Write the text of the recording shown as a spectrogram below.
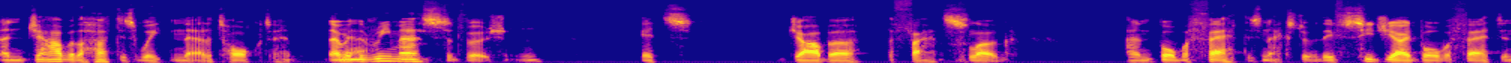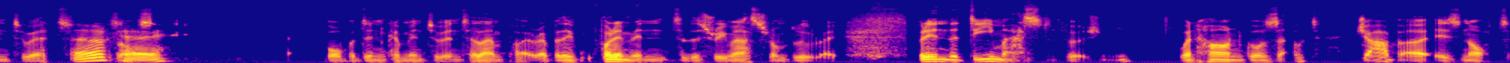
and Jabba the Hutt is waiting there to talk to him. Now, in the remastered version, it's Jabba the Fat Slug, and Boba Fett is next to him. They've CGI'd Boba Fett into it. Okay. Boba didn't come into it until Empire, right? But they've put him into this remaster on Blu-ray. But in the demastered version, when Han goes out, Jabba is not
